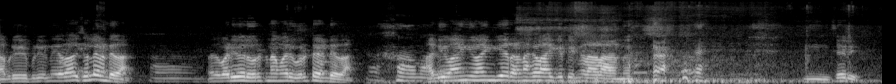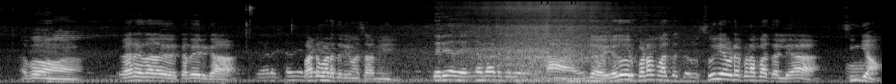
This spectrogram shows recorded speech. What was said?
அப்படி இப்படின்னு ஏதாவது சொல்ல வேண்டியதான் வடிவேல் உருட்டின மாதிரி உருட்ட வேண்டியதான் ஆமா அடி வாங்கி வாங்கி ரணகளாக்கிட்டீங்களான்னு ம் சரி. அப்போ வேற ஏதாவது கதை இருக்கா? பாட்டு பாட தெரியுமா சாமி? தெரியாது என்ன பாட்டு தெரியாது. ஆ இந்த ஏதோ ஒரு படம் பார்த்து சூர்யாவோட படம் பார்த்தா இல்லையா? சிங்கம்.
